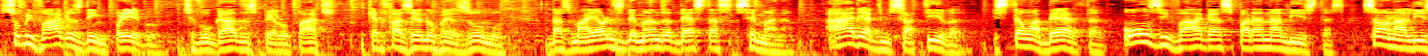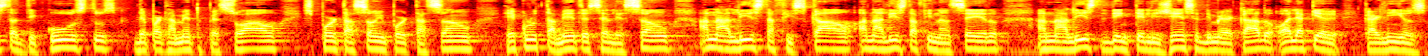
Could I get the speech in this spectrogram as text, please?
Sobre vagas de emprego divulgadas pelo PAT, quero fazer um resumo das maiores demandas desta semana. A área administrativa estão abertas 11 vagas para analistas. São analistas de custos, departamento pessoal, exportação e importação, recrutamento e seleção, analista fiscal, analista financeiro, analista de inteligência de mercado. Olha aqui, Carlinhos,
